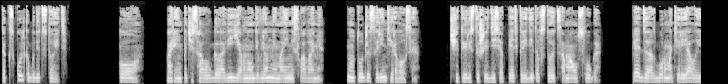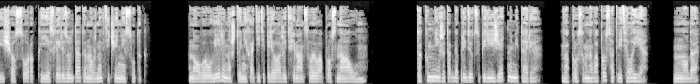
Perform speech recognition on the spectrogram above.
Так сколько будет стоить? О, парень почесал в голове, явно удивленный моими словами, но тут же сориентировался. 465 кредитов стоит сама услуга. Пять за сбор материала и еще 40, если результаты нужны в течение суток. Но вы уверены, что не хотите переложить финансовый вопрос на АУМ? Так мне же тогда придется переезжать на Митарию. Вопросом на вопрос ответила я. «Ну да».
